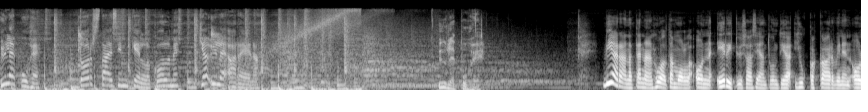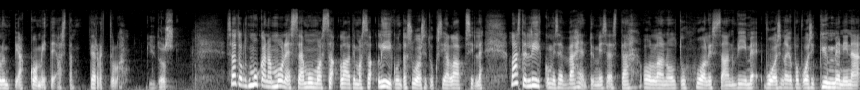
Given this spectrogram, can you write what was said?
Ylepuhe torstaisin kello kolme ja Yle Areena. Yle Puhe. Vieraana tänään huoltamolla on erityisasiantuntija Jukka Karvinen Olympiakomiteasta. Tervetuloa. Kiitos. Sä oot ollut mukana monessa ja muun muassa laatimassa liikuntasuosituksia lapsille. Lasten liikkumisen vähentymisestä ollaan oltu huolissaan viime vuosina, jopa vuosikymmeninä.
